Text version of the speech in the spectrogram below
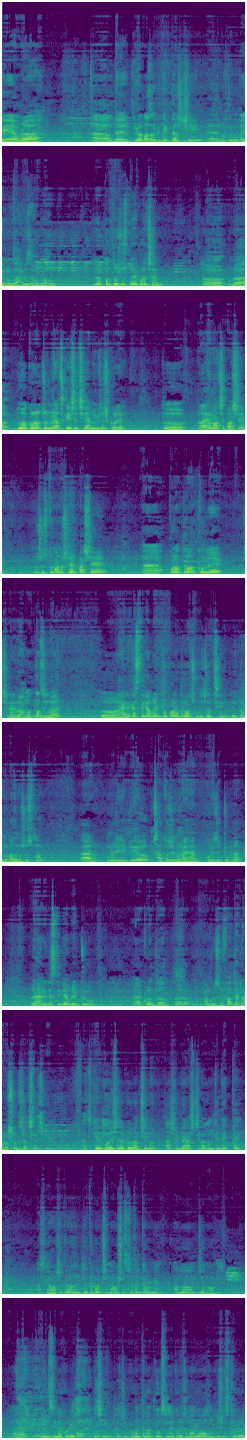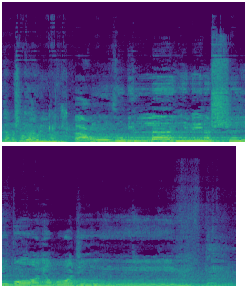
আজকে আমরা আমাদের প্রিয় বাজানকে দেখতে আসছি মুফতুল কাইমুল্লাহ হাফিজাহুল্লাহ। অত্যন্ত সুস্থ হয়ে পড়েছেন। তো আমরা দোয়া করার জন্য আজকে এসেছি আমি বিশেষ করে। তো রায়হান আছে পাশে। অসুস্থ মানুষের পাশে কোরআন তেলাওয়াত করলে সেখানে রহমত নাজিল হয়। তো রায়হানের কাছ থেকে আমরা একটু কোরআন তেলাওয়াত শুনতে চাচ্ছি, যেহেতু আমাদের বাজানো সুস্থ আর ওনারই প্রিয় ছাত্র যেহেতু রায়হান, কলেজের টুকরা। রায়হানের কাছ থেকে আমরা একটু আহ, কোরআন তেলাওয়াত কম্পিটিশন ফাতেহাটা আমরা শুনতে চাচ্ছি আজকে আজকে বরিশালে প্রোগ্রাম ছিল রাশিদ ভাই আসছে বাদনকে দেখতে আজকে আমার সাথে বাদন যেতে পারছে না অসুস্থতার কারণে আল্লাহ যেন আহ, এই উসিলা করে দিচ্ছি আজকে কোরআন তেলাওয়াতকে উসিলা করে যেন আল্লাহ আজমকে সুস্থ করে দিয়ে আমরা সেই দোয়া করি أعوذ بالله من الشيطان الرجيم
